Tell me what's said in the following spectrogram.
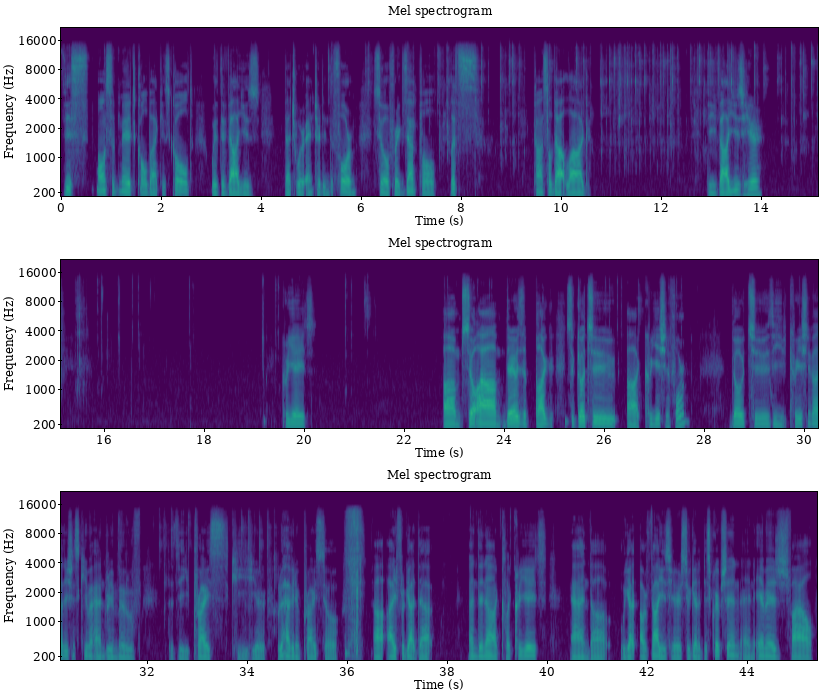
this on submit callback is called with the values that were entered in the form. So for example, let's console.log the values here. Create. Um, so um, there is a bug. So go to uh, creation form go to the creation validation schema and remove the price key here. We don't have any price, so uh, I forgot that. And then uh, click create, and uh, we got our values here. So we got a description, an image file,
